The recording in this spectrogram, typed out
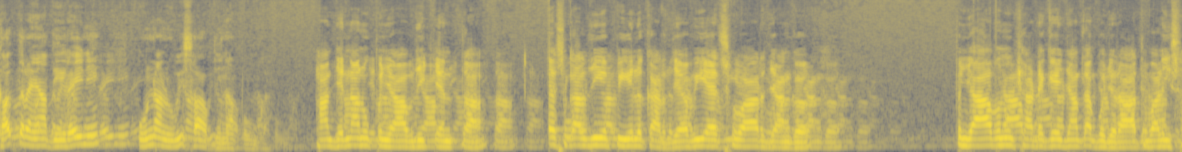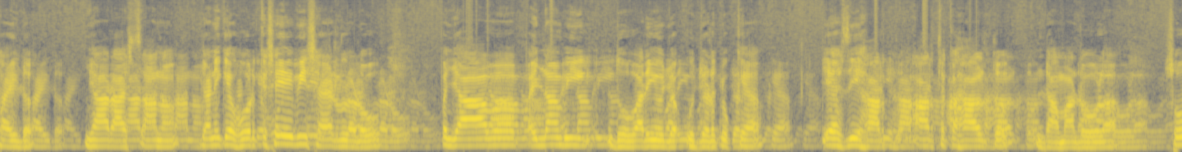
ਗਲਤ ਰਿਆਂ ਦੇ ਰਹੇ ਨੇ ਉਹਨਾਂ ਨੂੰ ਵੀ ਹਿਸਾਬ ਦੇਣਾ ਪਊਗਾ। ਹਾਂ ਜਿਨ੍ਹਾਂ ਨੂੰ ਪੰਜਾਬ ਦੀ ਚਿੰਤਾ ਇਸ ਗੱਲ ਦੀ ਅਪੀਲ ਕਰਦੇ ਆ ਵੀ ਇਸ ਵਾਰ ਜੰਗ ਪੰਜਾਬ ਨੂੰ ਛੱਡ ਕੇ ਜਾਂ ਤਾਂ ਗੁਜਰਾਤ ਵਾਲੀ ਸਾਈਡ ਜਾਂ ਰਾਜਸਥਾਨ ਯਾਨੀ ਕਿ ਹੋਰ ਕਿਸੇ ਵੀ ਸਾਈਡ ਲੜੋ। ਪੰਜਾਬ ਪਹਿਲਾਂ ਵੀ ਦੋ ਵਾਰੀ ਉਜ- ਉਜੜ ਚੁੱਕਿਆ ਤੇ ਇਸ ਦੀ ਆਰਥਿਕ ਹਾਲਤ ਡਾਮਾਡੋਲ ਆ। ਸੋ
